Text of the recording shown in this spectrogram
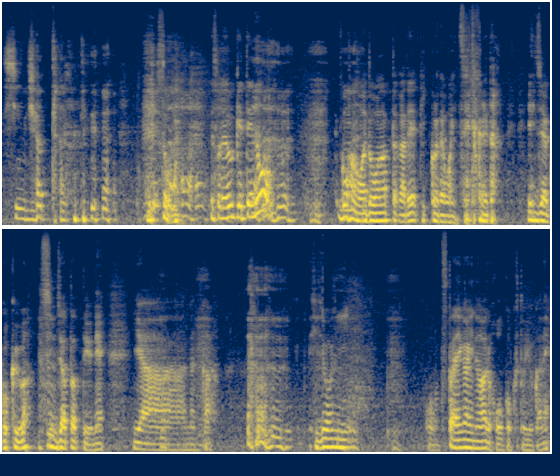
死んじゃったって。で そう。でそれを受けてのご飯はどうなったかでピッコロ玉に連れてかれた。エンジェア悟空は 死んじゃったっていうね。いやーなんか非常にこう伝えがいのある報告というかね。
